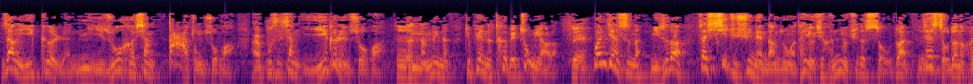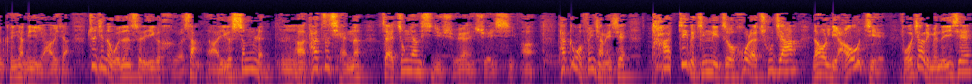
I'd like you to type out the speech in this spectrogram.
让一个人你如何向大众说话，而不是向一个人说话的能力呢，就变得特别重要了。对，关键是呢，你知道在戏剧训练当中啊，他有些很有趣的手段，这些手段呢，很很想跟你聊一下。最近呢，我认识了一个和尚啊，一个僧人啊，他之前呢在中央戏剧学院。学习啊，他跟我分享了一些他这个经历之后，后来出家，然后了解佛教里面的一些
